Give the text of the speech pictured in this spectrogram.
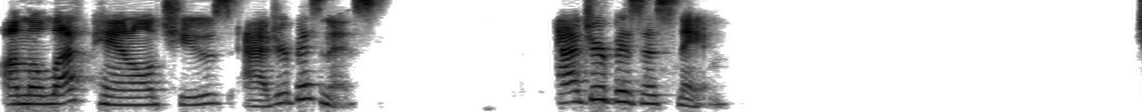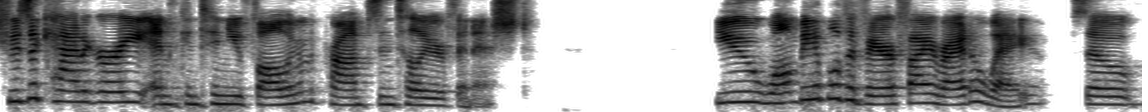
On the left panel, choose Add Your Business. Add your business name. Choose a category and continue following the prompts until you're finished. You won't be able to verify right away, so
